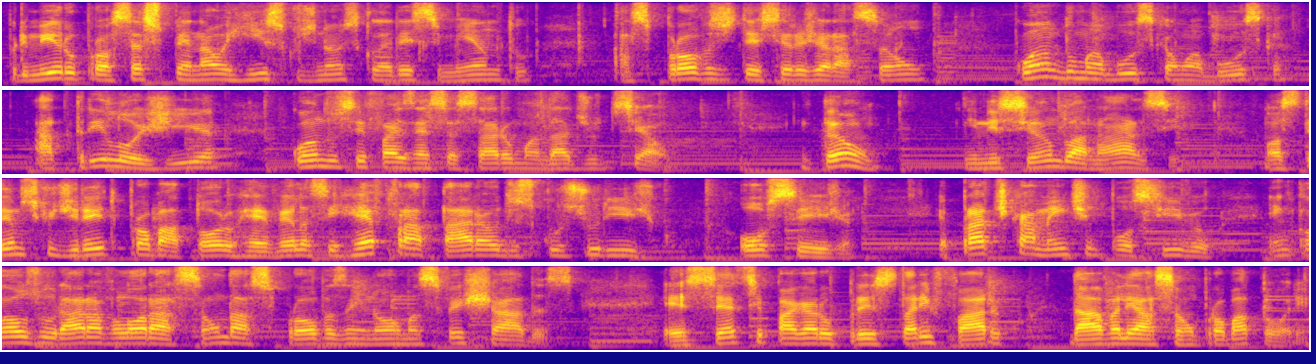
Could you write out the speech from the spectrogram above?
Primeiro, o processo penal e risco de não esclarecimento, as provas de terceira geração, quando uma busca é uma busca, a trilogia, quando se faz necessário o mandado judicial. Então, iniciando a análise, nós temos que o direito probatório revela-se refratário ao discurso jurídico, ou seja, é praticamente impossível enclausurar a valoração das provas em normas fechadas, exceto se pagar o preço tarifário da avaliação probatória.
